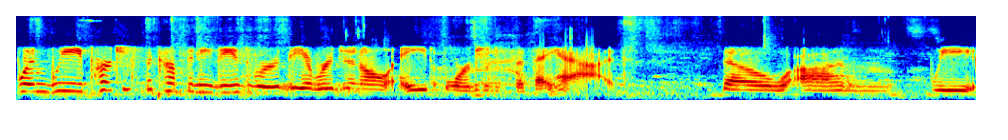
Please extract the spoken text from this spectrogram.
when we purchased the company, these were the original eight origins that they had. So um, we,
